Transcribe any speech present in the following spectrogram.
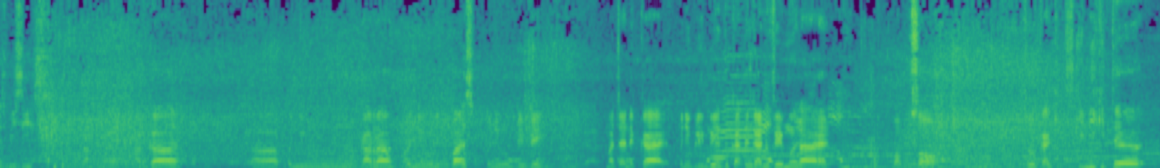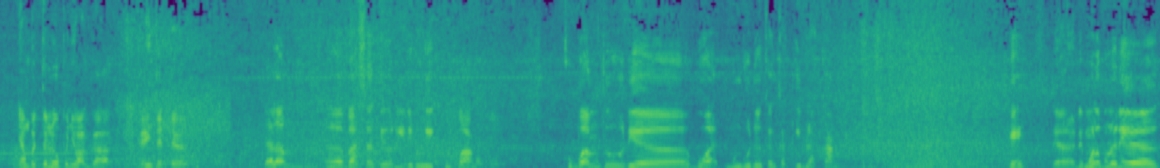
empat spesies. Agar, uh, penyu karah, penyu lipas, penyu belimbing. Macam dekat penyu belimbing tu kat Terengganu famous lah kan. Buat besar. So kat sini kita yang bertelur penyu agar, green turtle. Dalam uh, bahasa teori dia panggil kubang. Kubang tu dia buat menggunakan kaki belakang. Okey, dia, dia mula-mula dia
